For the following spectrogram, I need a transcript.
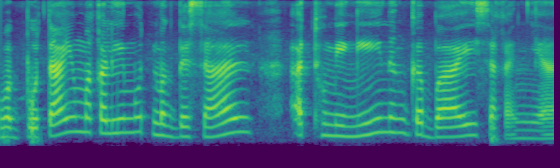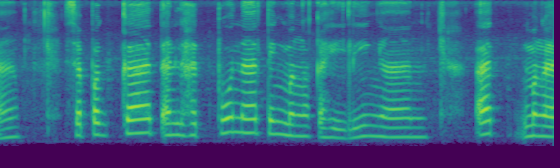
Huwag po tayong makalimot magdasal at humingi ng gabay sa Kanya sapagkat ang lahat po nating mga kahilingan at mga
